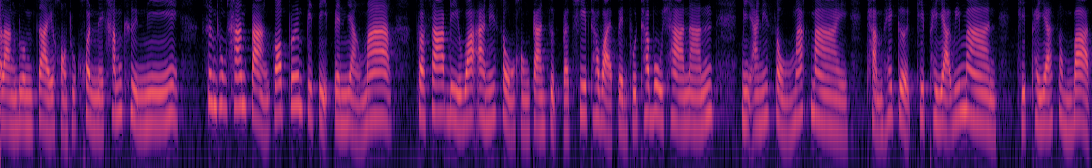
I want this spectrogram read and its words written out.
กลางดวงใจของทุกคนในค่ำคืนนี้ ซึ่งทุกท่านต่างก็ปลื้มปิติเป็นอย่างมาก เพราะทราบดีว่าอานิสงส์ของการจุดประทีปถวายเป็นพุทธบูชานั้น มีอานิสงส์มากมายทำให้เกิดทิพยวิมานทิพยสมบัติ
